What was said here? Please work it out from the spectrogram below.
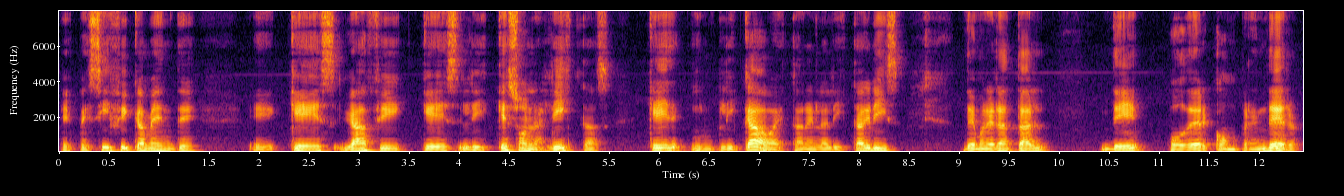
específicamente eh, qué es Gafi, qué, es, qué son las listas, qué implicaba estar en la lista gris, de manera tal de poder comprender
